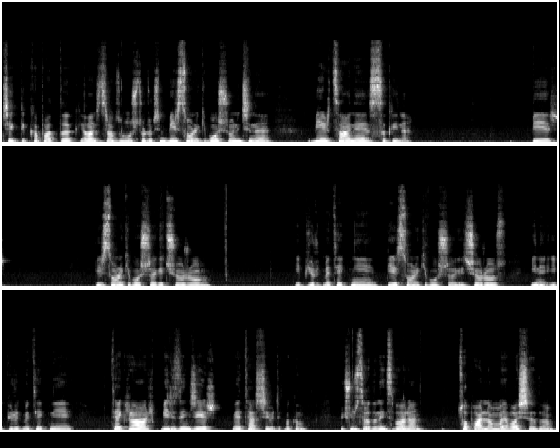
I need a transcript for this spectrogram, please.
çektik kapattık yalancı trabzan oluşturduk. Şimdi bir sonraki boşluğun içine bir tane sık iğne. Bir bir sonraki boşluğa geçiyorum. İp yürütme tekniği. Bir sonraki boşluğa geçiyoruz. Yine ip yürütme tekniği. Tekrar bir zincir ve ters çevirdik. Bakın 3. sıradan itibaren toparlanmaya başladım.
